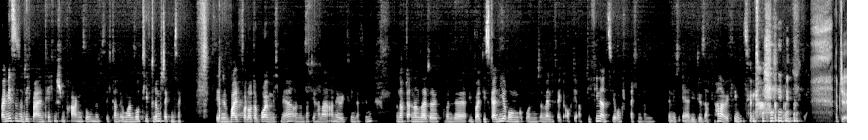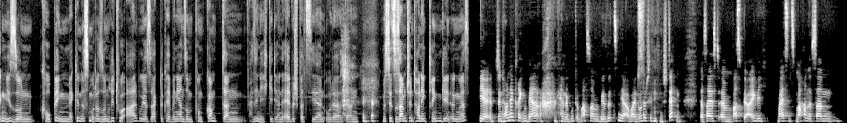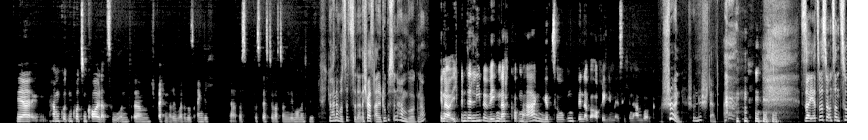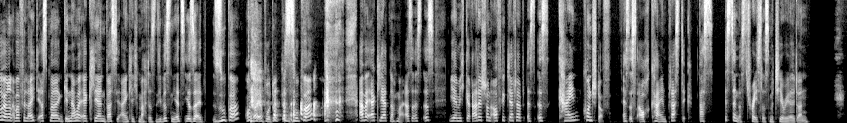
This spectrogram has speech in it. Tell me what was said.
bei mir ist es natürlich bei allen technischen Fragen so, dass ich dann irgendwann so tief drinstecke und sage, ich sehe den Wald vor lauter Bäumen nicht mehr. Und dann sagt Johanna, Anne, wir kriegen das hin. Und auf der anderen Seite, wenn wir über die Skalierung und im Endeffekt auch die, die Finanzierung sprechen, dann bin ich eher die, die sagt, Johanna, wir kriegen das hin. Habt ihr irgendwie so ein Coping-Mechanismus oder so ein Ritual, wo ihr sagt, okay, wenn ihr an so einen Punkt kommt, dann, weiß ich nicht, geht ihr an der Elbe spazieren oder dann müsst ihr zusammen Gin Tonic trinken gehen, irgendwas? Ja, Gin Tonic trinken wäre wär eine gute Maßnahme. Wir sitzen ja aber in unterschiedlichen Städten. Das heißt, ähm, was wir eigentlich meistens machen, ist dann wir haben einen kurzen Call dazu und ähm, sprechen darüber. Das ist eigentlich ja, das, das Beste, was dann in dem Moment hilft. Johanna, wo sitzt du denn? Ich weiß, Anne, du bist in Hamburg, ne? Genau, ich bin der Liebe wegen nach Kopenhagen gezogen, bin aber auch regelmäßig in Hamburg. Schön, schöne Stadt. So, jetzt müssen wir unseren Zuhörern aber vielleicht erstmal genauer erklären, was ihr eigentlich macht. Also, Sie wissen jetzt, ihr seid super und euer Produkt ist super. aber erklärt nochmal. Also, es ist, wie ihr mich gerade schon aufgeklärt habt, es ist kein Kunststoff. Es ist auch kein Plastik. Was ist denn das Traceless Material dann?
